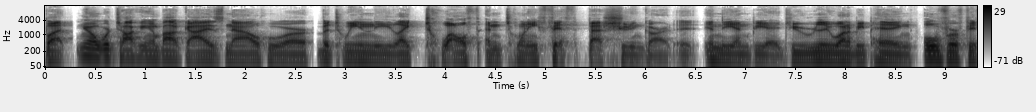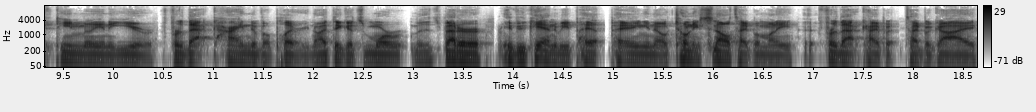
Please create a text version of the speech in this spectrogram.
but you know, we're talking about guys now who are between the like 12th and 25th best shooting guard in the NBA. Do you really want to be paying over 15 million a year for that kind of a player? You know, I think it's more it's better if you can to be pay, paying, you know, Tony Snell type of money for that type of type of guy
